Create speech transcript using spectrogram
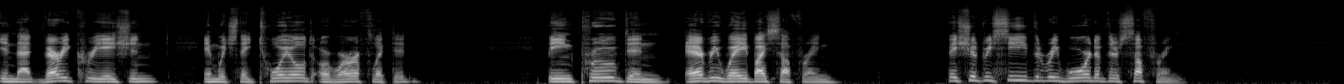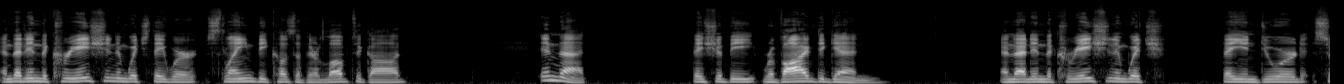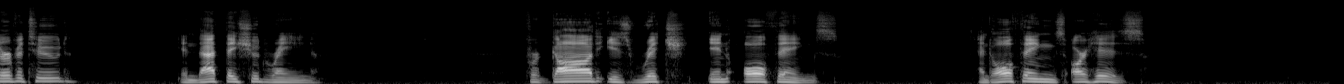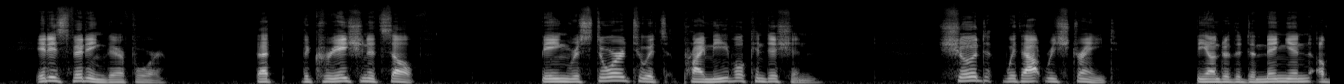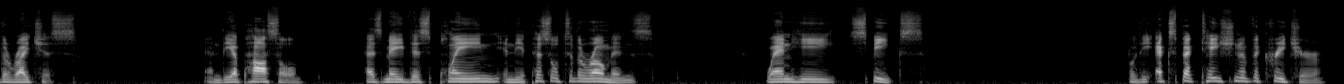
in that very creation in which they toiled or were afflicted, being proved in every way by suffering, they should receive the reward of their suffering, and that in the creation in which they were slain because of their love to God, in that they should be revived again, and that in the creation in which they endured servitude, in that they should reign. For God is rich in all things, and all things are His. It is fitting, therefore, that the creation itself, being restored to its primeval condition, should, without restraint, be under the dominion of the righteous. And the Apostle has made this plain in the Epistle to the Romans when he speaks. For the expectation of the creature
